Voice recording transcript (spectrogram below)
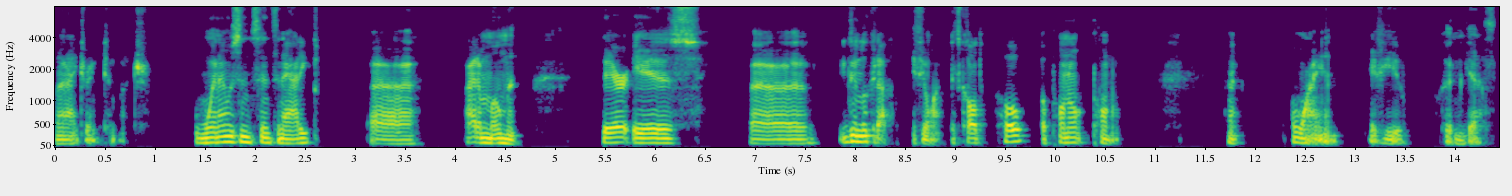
when I drink too much. When I was in Cincinnati, uh, I had a moment. There is, uh, you can look it up if you want. It's called Ho'oponopono. Hawaiian, if you couldn't guess.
